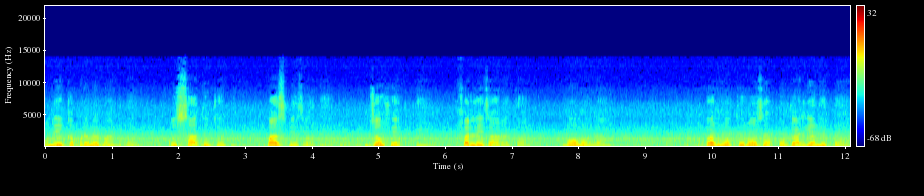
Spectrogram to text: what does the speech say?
उन्हें कपड़े में बांधकर उस साधु के पास भिजवा दिया। जो व्यक्ति फल ले जा रहा था, वो बोला, पर वो तो रोज़ आपको गाड़ियाँ देता है।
